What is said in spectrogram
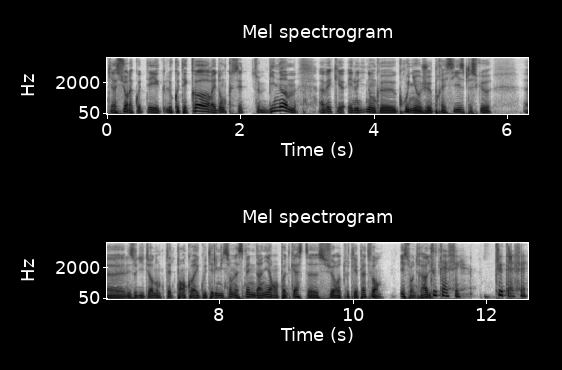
qui assure la côté, le côté corps, et donc ce binôme avec Elodie donc, Crougnot. Je précise, parce que euh, les auditeurs n'ont peut-être pas encore écouté l'émission de la semaine dernière en podcast euh, sur toutes les plateformes et sur une radio. Tout à fait. Tout à fait.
